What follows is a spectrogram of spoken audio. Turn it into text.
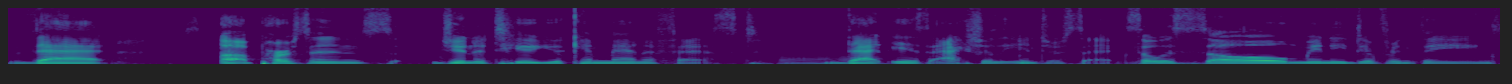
that a person's genitalia can manifest. That is actually intersex. So it's so many different things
